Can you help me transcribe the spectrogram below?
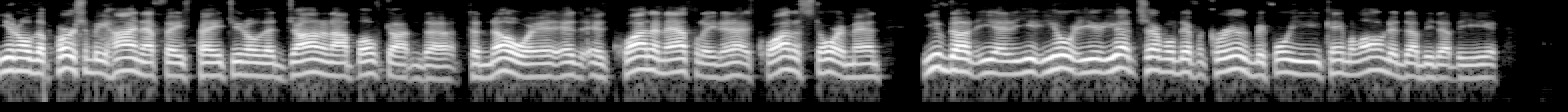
you know, the person behind that face paint, you know, that John and I both gotten to, to know is, is quite an athlete. It has quite a story, man you've done yeah you you you you had several different careers before you came along to WWE.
